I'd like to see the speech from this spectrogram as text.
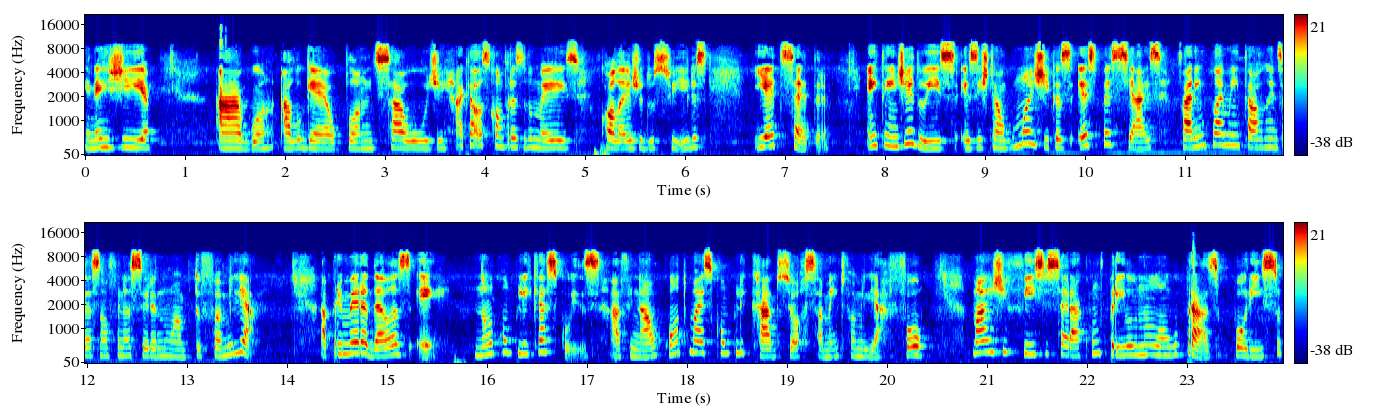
energia, água, aluguel, plano de saúde, aquelas compras do mês, colégio dos filhos e etc. Entendido isso, existem algumas dicas especiais para implementar a organização financeira no âmbito familiar. A primeira delas é não complique as coisas. Afinal, quanto mais complicado seu orçamento familiar for, mais difícil será cumpri-lo no longo prazo. Por isso,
